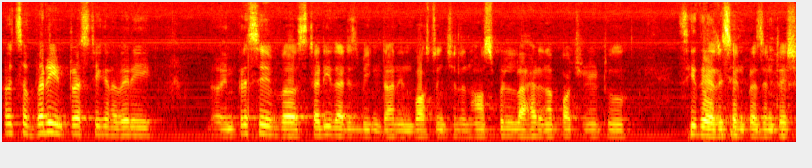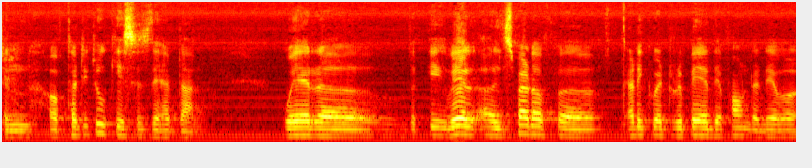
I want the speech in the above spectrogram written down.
Now, it's a very interesting and a very uh, impressive uh, study that is being done in Boston Children's Hospital. I had an opportunity to see their recent presentation of 32 cases they have done, where uh, the, where uh, in spite of uh, adequate repair, they found that they, were,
